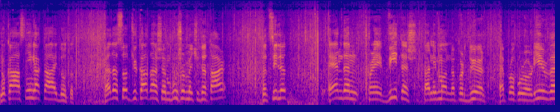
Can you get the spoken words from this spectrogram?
nuk ka asnjë nga këta hajdutët. Edhe sot gjykata është e mbushur me qytetarë. të cilët enden prej vitesh tani më nëpër dyert e prokurorive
